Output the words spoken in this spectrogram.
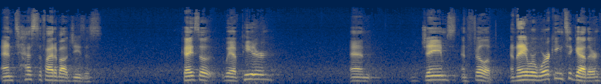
and testified about Jesus. Okay, so we have Peter and James and Philip, and they were working together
